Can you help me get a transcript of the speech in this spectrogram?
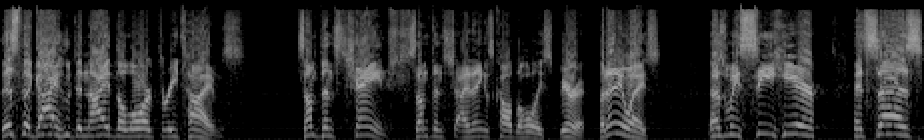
This is the guy who denied the Lord three times. Something's changed. Something's, I think it's called the Holy Spirit. But, anyways, as we see here, it says,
